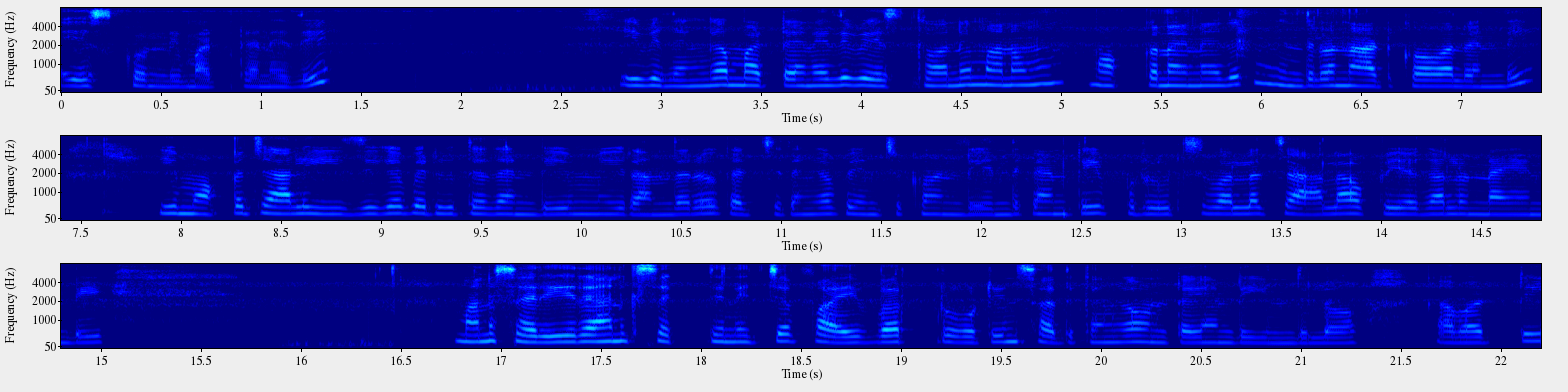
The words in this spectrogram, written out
వేసుకోండి మట్టి అనేది. ఈ విధంగా మట్టి అనేది వేసుకొని మనం మొక్కను అనేది ఇందులో నాటుకోవాలండి. ఈ మొక్క చాలా ఈజీగా పెరుగుతుందండి. మీరందరూ ఖచ్చితంగా పెంచుకోండి. ఎందుకంటే ఈ ఫ్రూట్స్ వల్ల చాలా ఉపయోగాలు ఉన్నాయండి మన శరీరానికి శక్తినిచ్చే ఫైబర్ ప్రోటీన్స్ అధికంగా ఉంటాయండి ఇందులో. కాబట్టి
